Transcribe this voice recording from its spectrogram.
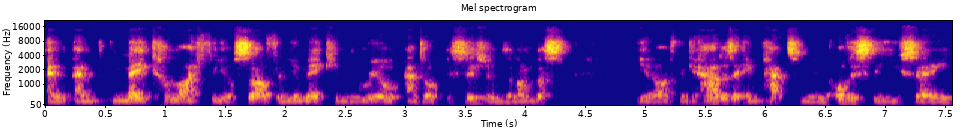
and and make a life for yourself, and you're making real adult decisions. And I'm just, you know, I'm thinking, how does it impact on you? Obviously, you say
